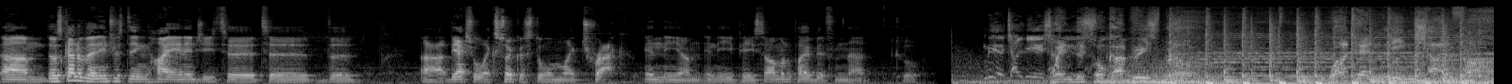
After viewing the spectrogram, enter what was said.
um, there was kind of an interesting high energy to to the uh, the actual like Soca Storm like track in the um, in the EP. So I'm gonna play a bit from that. Cool. When the soca breeze blow, what then lean shall fall.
